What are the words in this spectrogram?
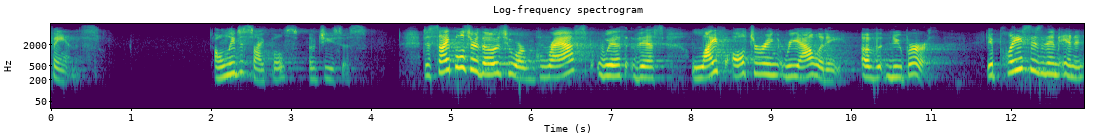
fans. Only disciples of Jesus. Disciples are those who are grasped with this life altering reality of new birth. It places them in an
